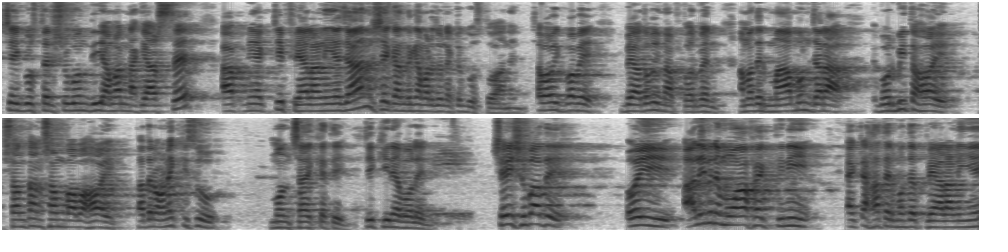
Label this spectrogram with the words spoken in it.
সেই গোস্তের সুগন্ধি আমার নাকি আসছে। আপনি একটি ফেয়ালা নিয়ে যান, সেখান থেকে আমার জন্য একটা গোস্ত আনেন। স্বাভাবিকভাবে বেয়াদবি মাফ করবেন। আমাদের মা বোন যারা গর্বিত হয়, সন্তান সম্ভাবা হয়, তাদের অনেক কিছু মন চায় খেতে। ঠিক কিনা বলেন? সেই সুবাদে ওই আলিবিনে মোয়াফেক তিনি একটা হাতের মধ্যে পেয়ালা নিয়ে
